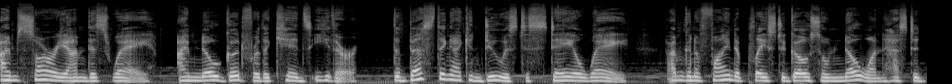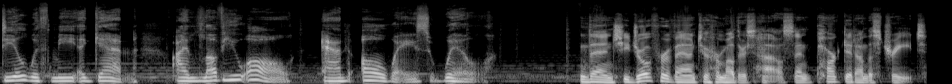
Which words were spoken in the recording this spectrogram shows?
I'm sorry I'm this way. I'm no good for the kids either. The best thing I can do is to stay away. I'm going to find a place to go so no one has to deal with me again. I love you all and always will. Then she drove her van to her mother's house and parked it on the street.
